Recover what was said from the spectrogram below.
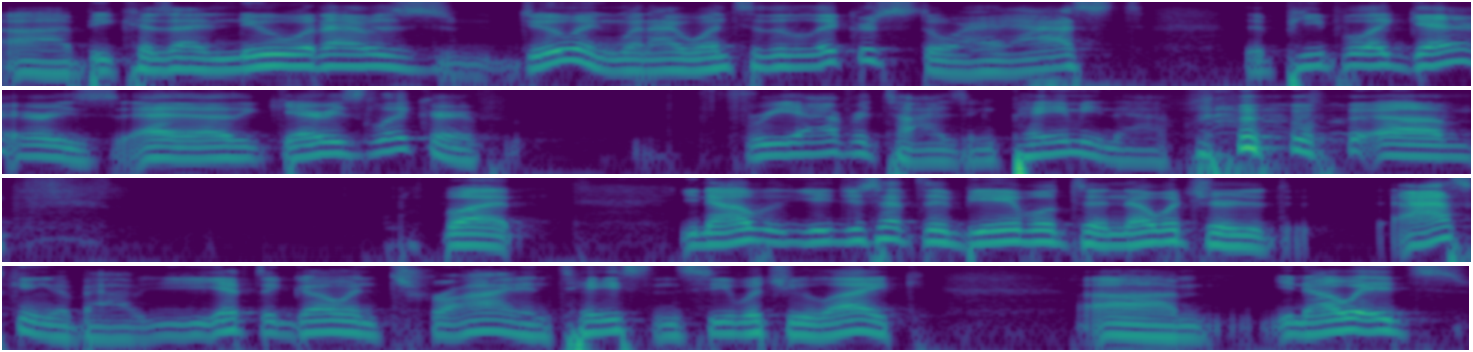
uh, because I knew what I was doing when I went to the liquor store. I asked the people at Gary's, uh, Gary's Liquor, free advertising, pay me now. um, but you know, you just have to be able to know what you're asking about. You have to go and try and taste and see what you like. Um, you know, it's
